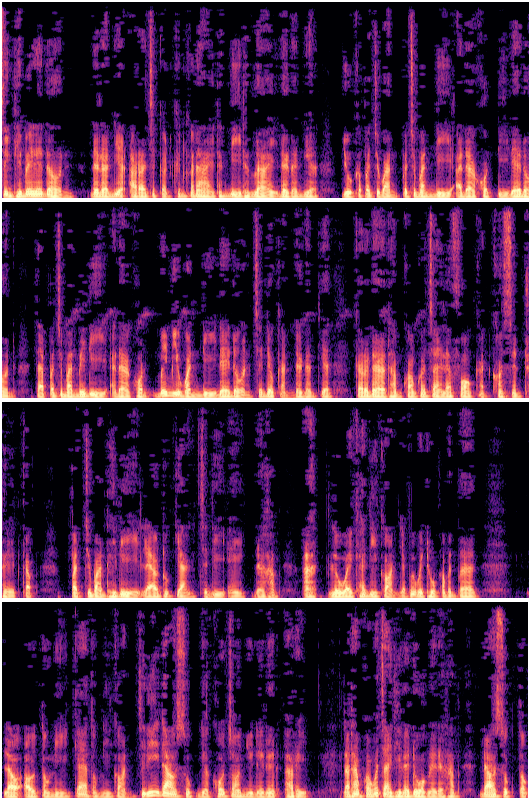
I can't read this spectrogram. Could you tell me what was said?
สิ่งที่ไม่แน่นอนดังนั้นเนี่ยอะไรจะเกิดขึ้นก็ได้ทั้งดีทั้งร้ายดังนั้นเนี่ยอยู่กับปัจจุบัน ปัจจุบันดี อนาคตดีแน่นอน แต่ปัจจุบันไม่ดี อนาคตไม่มีวันดีแน่นอน เช่นเดียวกัน ดังนั้นเนี่ยกรุณาทำความเข้าใจและโฟกัสคอนเซนเทรตกับปัจจุบันให้ดีแล้วทุกอย่างจะดีเองนะครับ อะ รู้ไว้แค่นี้ก่อน อย่าเพิ่งไปทุกข์กับมันมาก เราเอาตรงนี้แก้ตรงนี้ก่อน ทีนี้ดาวศุกร์เนี่ยโคจรอยู่ในเรือนอริเราทำความเข้าใจทีละดวงเลยนะครับ ดาวศุกร์ตก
